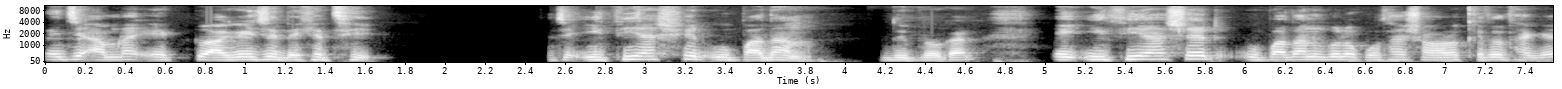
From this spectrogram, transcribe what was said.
এই যে আমরা একটু আগেই যে দেখেছি যে ইতিহাসের উপাদান দুই প্রকার। এই ইতিহাসের উপাদানগুলো কোথায় সংরক্ষিত থাকে?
